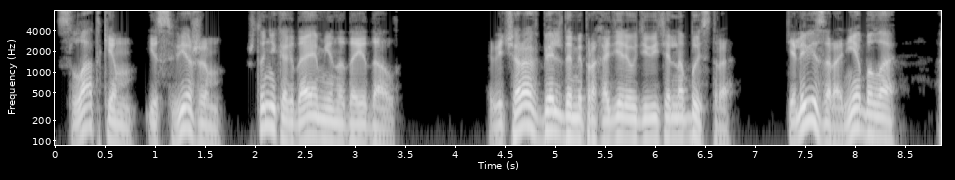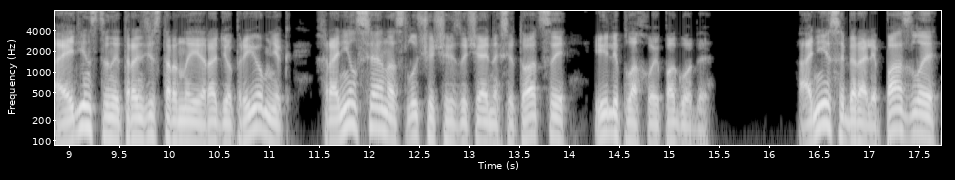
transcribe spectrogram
сладким и свежим, что никогда им не надоедал. Вечера в Бельдаме проходили удивительно быстро. Телевизора не было, а единственный транзисторный радиоприемник хранился на случай чрезвычайных ситуаций или плохой погоды. Они собирали пазлы,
